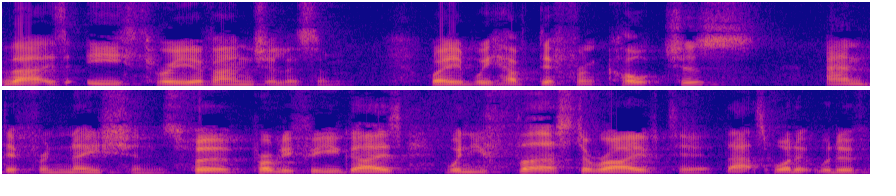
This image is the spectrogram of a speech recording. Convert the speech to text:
That is E3 evangelism, where we have different cultures and different nations. For probably for you guys, when you first arrived here, that's what it would have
